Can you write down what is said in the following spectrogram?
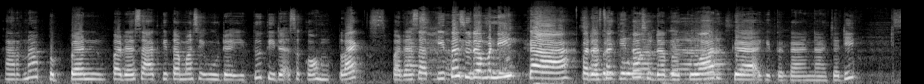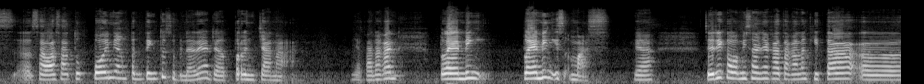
Karena beban pada saat kita masih muda itu tidak sekompleks pada saat kita sudah menikah, pada saat kita sudah berkeluarga gitu kan. Nah, jadi salah satu poin yang penting itu sebenarnya adalah perencanaan. Ya, karena kan planning planning is a must, ya. Jadi kalau misalnya katakanlah kita eh,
